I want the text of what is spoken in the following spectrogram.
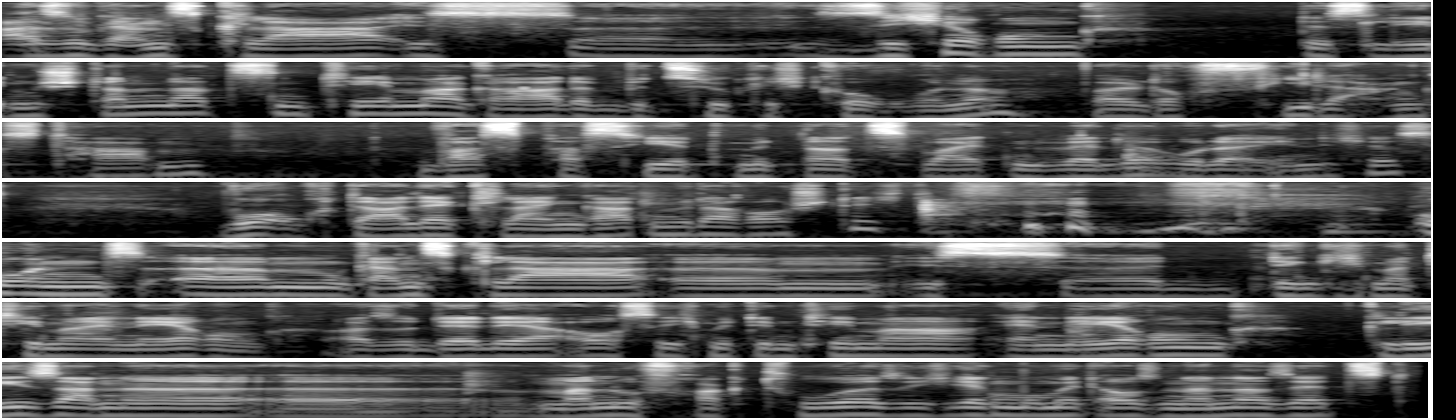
Also ganz klar ist äh, Sicherung des Lebensstandards ein Thema, gerade bezüglich Corona, weil doch viele Angst haben, was passiert mit einer zweiten Welle oder ähnliches wo auch da der Kleingarten wieder raussticht. und ähm, ganz klar ähm, ist, äh, denke ich mal, Thema Ernährung. Also der, der auch sich mit dem Thema Ernährung, gläserne äh, Manufaktur sich irgendwo mit auseinandersetzt,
